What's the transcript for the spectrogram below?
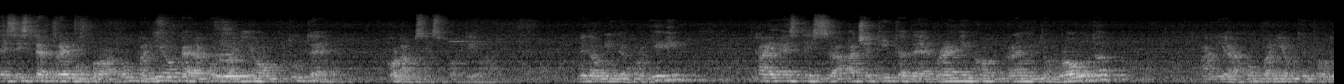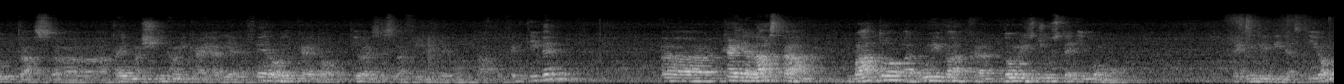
esisteremo por la companio kaj la companio tute collapsis por tio. Bedaŭrinde por diri kaj estis uh, aĉetita de Remington, Remington Road alia companio che produktas uh, kaj maŝinoj kaj aliaj aferoj kaj do tio estas la fine de Univac effettive. uh, kaj la lasta bato ad Univac donis ĝuste Ibomo. E quindi vidas tion.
